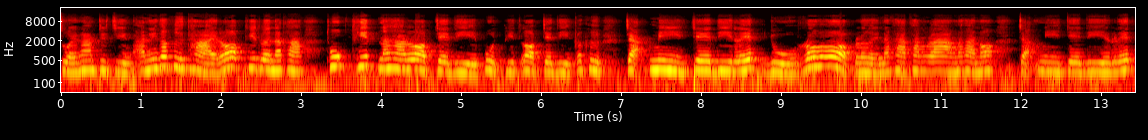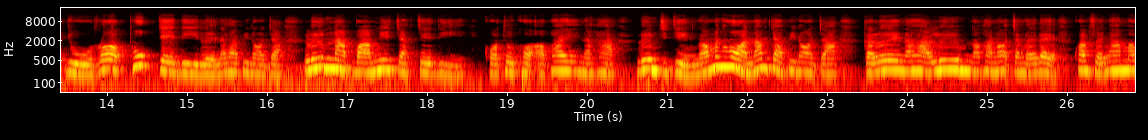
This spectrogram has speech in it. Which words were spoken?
สวยงามจริงๆ อันนี้ก็คือถ่ายรอบทิศเลยนะคะ ทุกทิศนะคะรอบเจดีพูดผิดรอบเจดีก็คือ จะมีเจดีเล็กอยู่รอบเลยนะคะข้างล่างนะคะเนาะจะมีเจดีเล็กอยู่รอบทุกเจดีเลยนะคะพี่น้องจะลืมนับว่ามีจากเจดีขอโทษขออภัยนะคะ ลืมจริงๆเนาะมันห่อนน้ำจากพี่น้องจ้าก็เลยนะคะ ลืมเนาะคะเนาะจังไรได้ความสวยงามมา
